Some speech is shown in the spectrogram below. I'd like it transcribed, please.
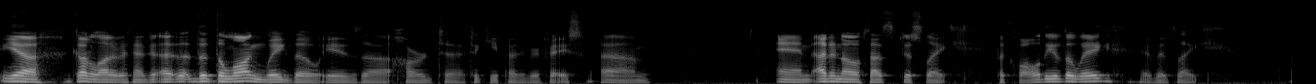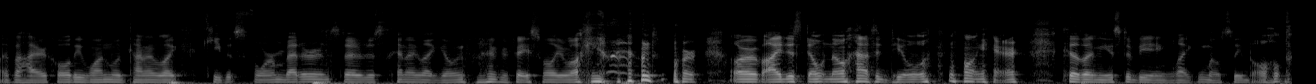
yeah, got a lot of attention. Uh, the the long wig though is uh, hard to to keep out of your face. Um, and I don't know if that's just like the quality of the wig. If it's like if a higher quality one would kind of like keep its form better instead of just kind of like going from your face while you're walking around, or or if I just don't know how to deal with long hair because I'm used to being like mostly bald.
